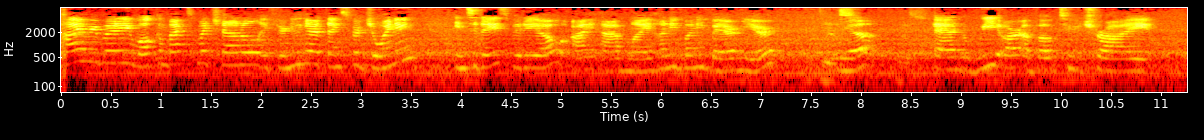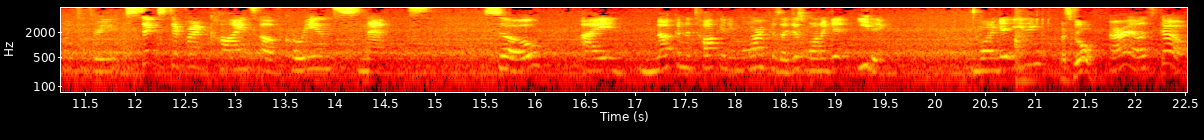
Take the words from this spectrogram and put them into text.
Hi everybody, welcome back to my channel. If you're new here, thanks for joining. In today's video, I have my honey bunny bear here. Yes. Yeah. Yes. And we are about to try one, two, three, six different kinds of Korean snacks. So I'm not gonna talk anymore because I just want to get eating. You want to get eating? Let's go. All right, let's go.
